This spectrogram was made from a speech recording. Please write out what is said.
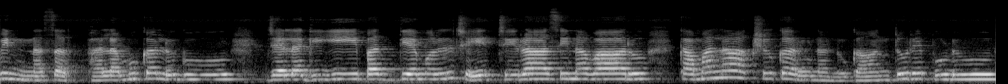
విన్న సత్ఫలము కలుగు. జలగి ఈ పద్యముల్ చేర్చి రాసిన వారు కమలాక్షు కరుణను కాంతురెప్పుడు.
